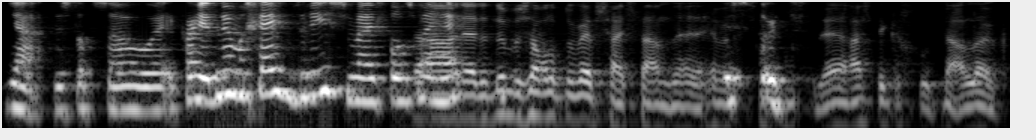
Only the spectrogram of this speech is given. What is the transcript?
Ja, dus dat zou... ik kan je het nummer geven, Dries, maar volgens ja, mij... Nee, dat nummer zal wel op de website staan. hebben is goed. hartstikke goed. Nou, leuk.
